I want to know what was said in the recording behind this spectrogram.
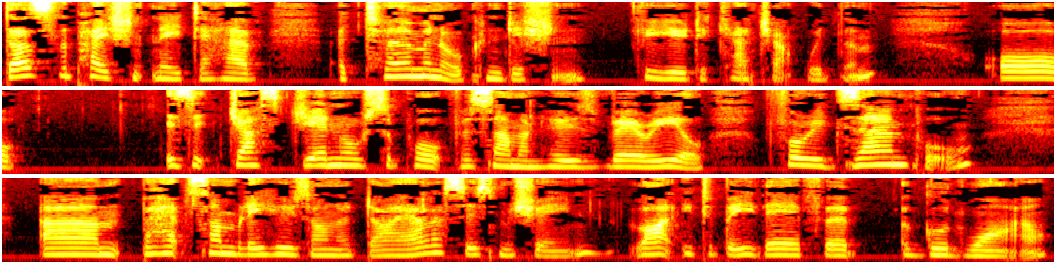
Does the patient need to have a terminal condition for you to catch up with them, or is it just general support for someone who's very ill? For example, um, perhaps somebody who's on a dialysis machine, likely to be there for a good while,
